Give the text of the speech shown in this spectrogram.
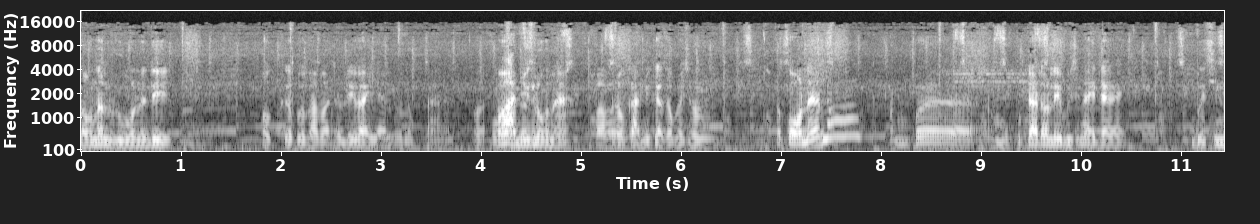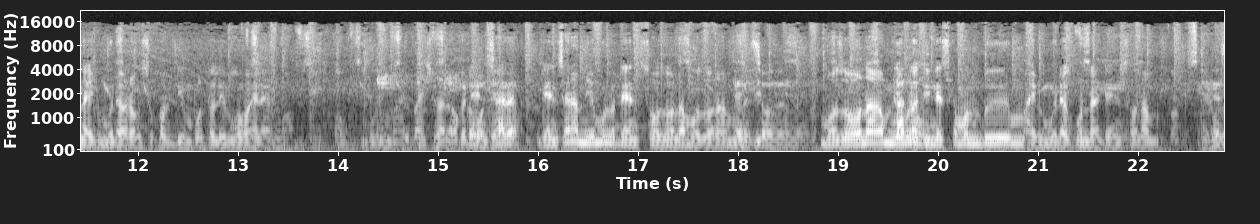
লগ নাল ৰুবনে দেই। কাকাপ বাবা দলি বা ইয়াল দুন পা ও আমি লগ না বাবা রক আমি কাকা পয়সা কোনে ল মুকুটা দলে বুঝিনা এটা গাই বুঝিন নাই মুরা রং সুপাক ডিম্পল দলে গমাই লাগু বহুত ভাল পাইছো আৰু ডেন্সাৰ ডেন্সাৰ আমি মোৰ ডেন্স চজলা মজনা মজনা আমি মোৰ দিনেশ কামন বি আহিব মই থাকিব না ডেন্সৰ নাম দিনেশ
